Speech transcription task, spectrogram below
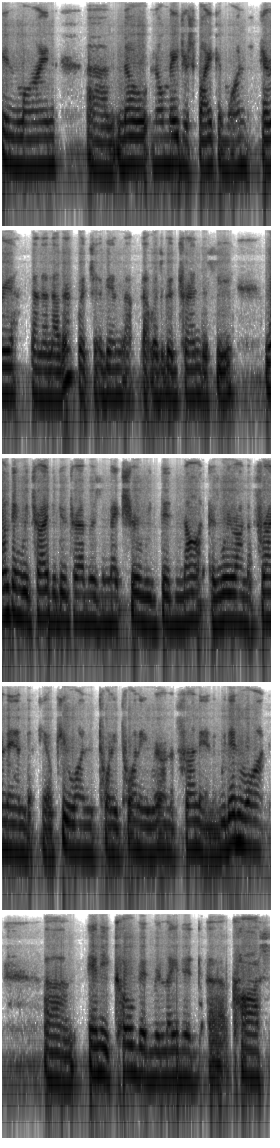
in line. Um, no no major spike in one area than another, which again that, that was a good trend to see. One thing we tried to do, Trevor, is to make sure we did not, because we were on the front end, you know, Q1 2020, we were on the front end, we didn't want um, any COVID-related uh, costs,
